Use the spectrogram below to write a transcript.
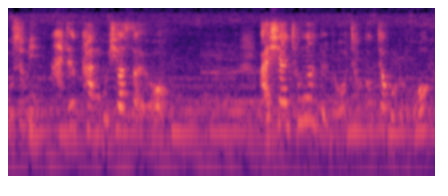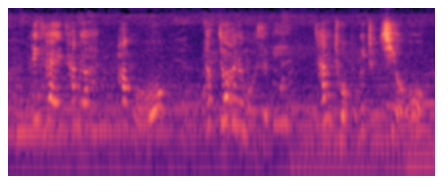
웃음이 가득한 곳이었어요. 아시안 청년들도 적극적으로 행사에 참여하고 협조하는 모습이 참 좋, 보기 좋지요.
